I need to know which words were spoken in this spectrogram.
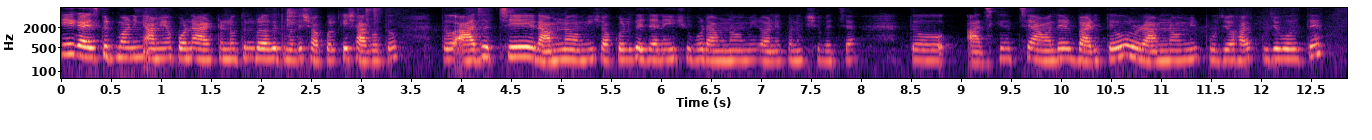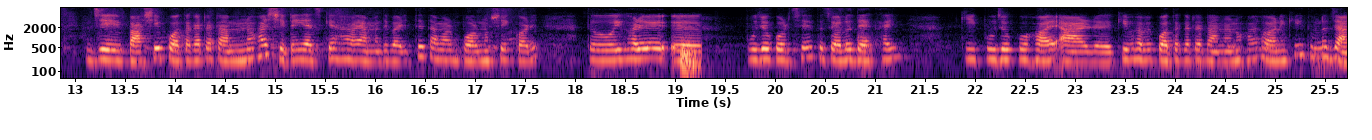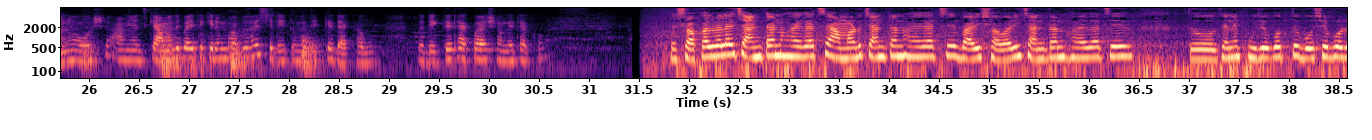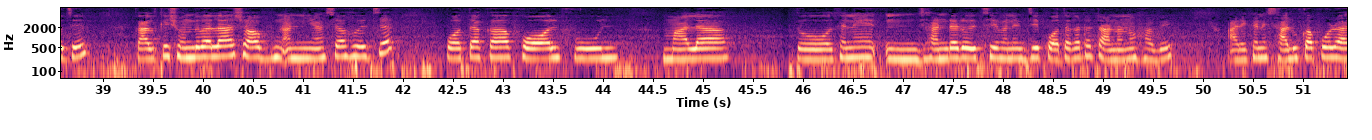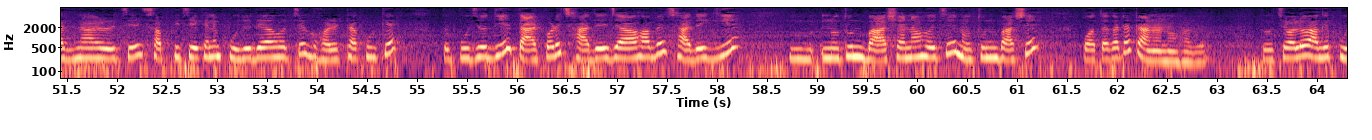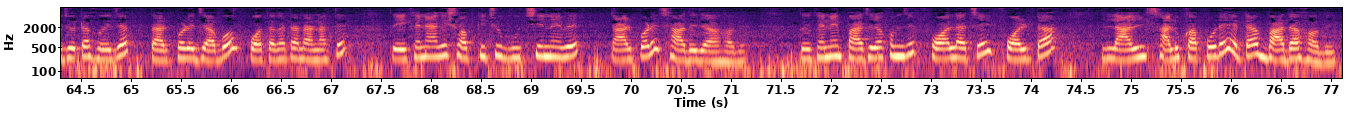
Hey guys good morning আমি অপর্ণা আরেকটা নতুন ব্লগে তোমাদের সকলকে স্বাগত। তো আজ হচ্ছে রামনবমী, সকলকে জানাই শুভ রামনবমীর অনেক অনেক শুভেচ্ছা। তো আজকে হচ্ছে আমাদের বাড়িতেও রামনবমীর পুজো হয়। পুজো বলতে যে বাসে পতাকাটা টানানো হয়, সেটাই আজকে হয় আমাদের বাড়িতে। তো আমার বর্মশাই করে। তো ওই ঘরে পুজো করছে। তো চলো দেখাই। কি পুজো হয় আর কীভাবে পতাকাটা টানানো হয় অনেকেই তোমরা জানো অবশ্য। আমি আজকে আমাদের বাড়িতে কিরমভাবে হয় সেটাই তোমাদেরকে দেখাবো। তো দেখতে থাকো আর সঙ্গে থাকো। তো সকালবেলায় চান টান হয়ে গেছে, আমারও চান টান হয়ে গেছে, বাড়ির সবারই চান টান হয়ে গেছে। তো এখানে পুজো করতে বসে পড়েছে। কালকে সন্ধেবেলা সব নিয়ে আসা হয়েছে। পতাকা, ফল, ফুল, মালা। তো এখানে ঝান্ডা রয়েছে মানে যে পতাকাটা টানানো হবে আর এখানে শালু কাপড় রান্না রয়েছে। সব কিছু এখানে পুজো দেওয়া হচ্ছে ঘরের ঠাকুরকে। তো পুজো দিয়ে তারপরে ছাদে যাওয়া হবে। ছাদে গিয়ে নতুন বাস আনা হয়েছে। নতুন বাসে পতাকাটা টানানো হবে। তো চলো আগে পুজোটা হয়ে যাক। তারপরে যাব পতাকাটা টানাতে। তো এখানে আগে সব কিছু গুছিয়ে নেবে। তারপরে ছাদে যাওয়া হবে। তো এখানে পাঁচ রকম যে ফল আছে ফলটা লাল শালু কাপড়ে এটা বাঁধা হবে।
